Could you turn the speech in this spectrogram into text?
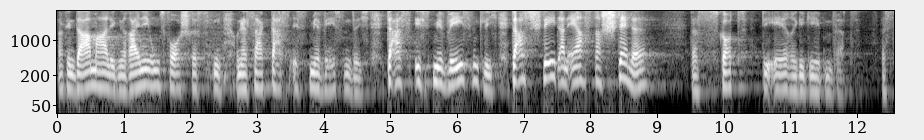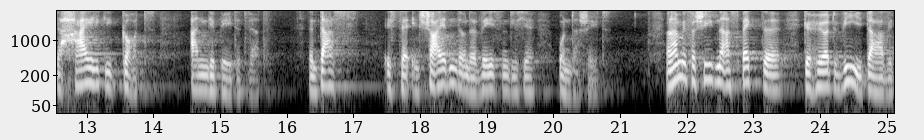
nach den damaligen Reinigungsvorschriften und er sagt, das ist mir wesentlich, das ist mir wesentlich, das steht an erster Stelle, dass Gott die Ehre gegeben wird, dass der heilige Gott angebetet wird. Denn das ist der entscheidende und der wesentliche Unterschied. Dann haben wir verschiedene Aspekte gehört, wie David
